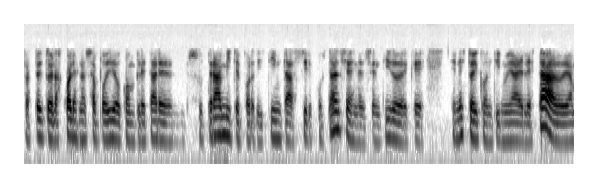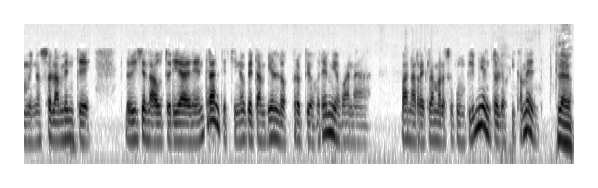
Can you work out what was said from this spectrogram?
respecto de las cuales no se ha podido completar su trámite por distintas circunstancias en el sentido de que en esto hay continuidad del Estado digamos y no solamente lo dicen las autoridades entrantes, sino que también los propios gremios van a van a reclamar su cumplimiento, lógicamente. Claro,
